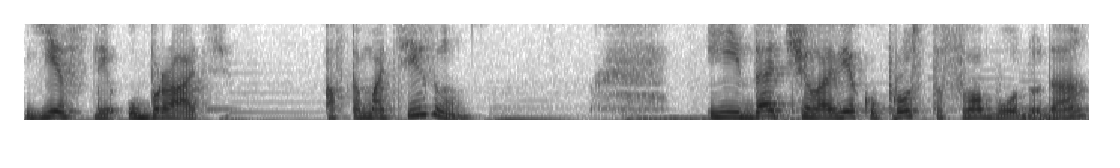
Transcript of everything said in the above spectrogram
если убрать автоматизм и дать человеку просто свободу, да,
